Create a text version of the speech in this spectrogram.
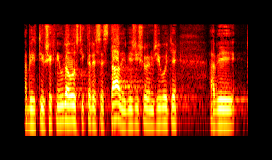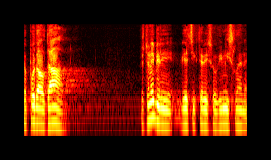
Aby ty všechny udalosti, ktoré sa stáli v Ježišovém živote, aby to podal dál. Že to nebyli veci, ktoré sú vymyslené.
